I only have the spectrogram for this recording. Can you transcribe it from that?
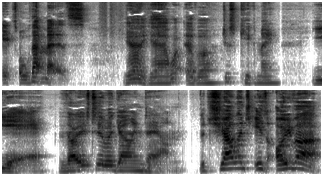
it's all that matters. Yeah, yeah, whatever. Just kick me. Yeah, those two are going down. The challenge is over.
